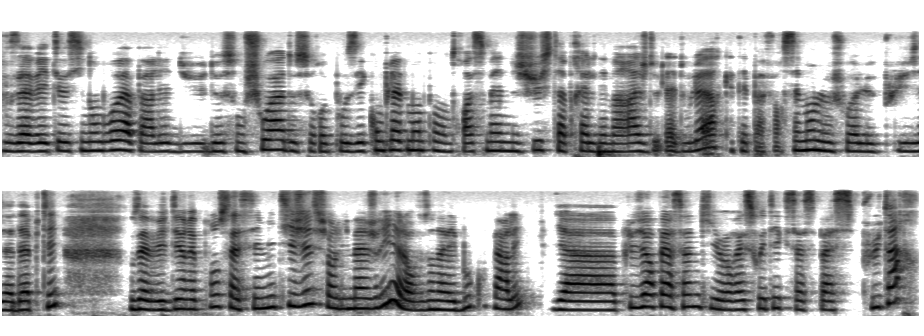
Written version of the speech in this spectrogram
Vous avez été aussi nombreux à parler de son choix de se reposer complètement pendant trois semaines juste après le démarrage de la douleur, qui n'était pas forcément le choix le plus adapté. Vous avez eu des réponses assez mitigées sur l'imagerie, alors vous en avez beaucoup parlé. Il y a plusieurs personnes qui auraient souhaité que ça se passe plus tard,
